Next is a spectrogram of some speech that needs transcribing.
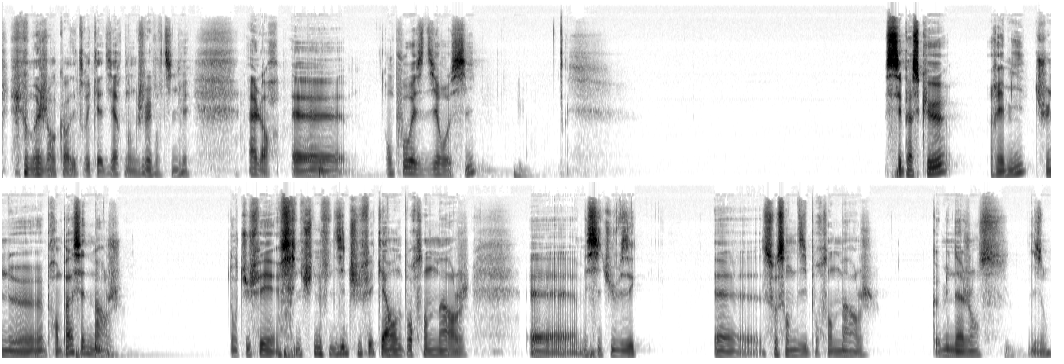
Moi, j'ai encore des trucs à dire, donc je vais continuer. Alors, euh, on pourrait se dire aussi, c'est parce que, Rémi, tu ne prends pas assez de marge. Donc tu fais, tu nous dis tu fais 40% de marge, euh, mais si tu faisais 70% de marge, comme une agence, disons,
